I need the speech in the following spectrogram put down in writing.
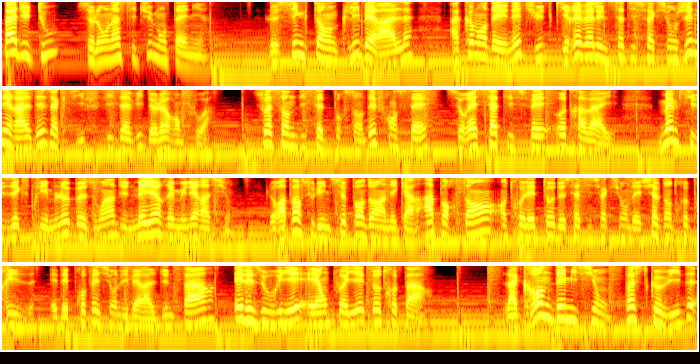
Pas du tout, selon l'Institut Montaigne. Le think tank libéral a commandé une étude qui révèle une satisfaction générale des actifs vis-à-vis de leur emploi. 77% des Français seraient satisfaits au travail, même s'ils expriment le besoin d'une meilleure rémunération. Le rapport souligne cependant un écart important entre les taux de satisfaction des chefs d'entreprise et des professions libérales d'une part, et des ouvriers et employés d'autre part. La grande démission post-Covid,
